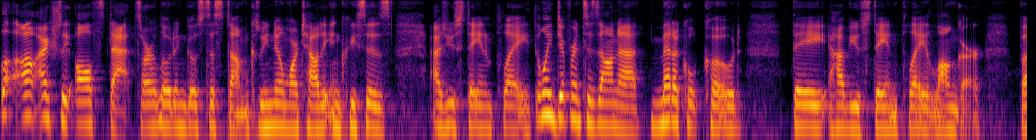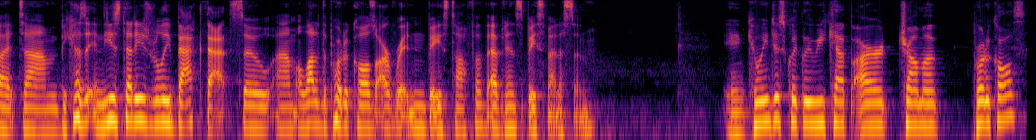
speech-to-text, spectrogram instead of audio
Uh, actually, all stats are a load and go system because we know mortality increases as you stay in play. The only difference is on a medical code, they have you stay in play longer. But um, because in these studies really back that, so um, a lot of the protocols are written based off of evidence based medicine. And can we just quickly recap our trauma protocols?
